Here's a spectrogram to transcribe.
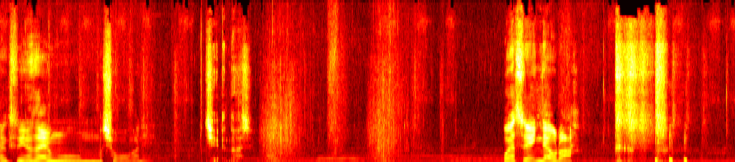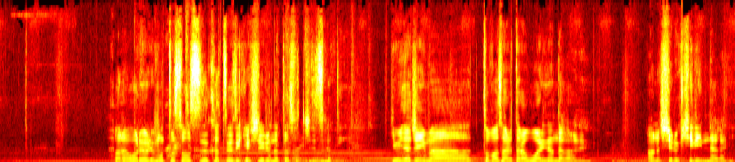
早くすみなさいよもうもうしょうがねえ。ちえなし。おやすりゃいいんだよほら。ほら俺よりもっとソース活用できる人いるんだったらそっちで使って。君たちは今飛ばされたら終わりなんだからね。あの白キリンの中に。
